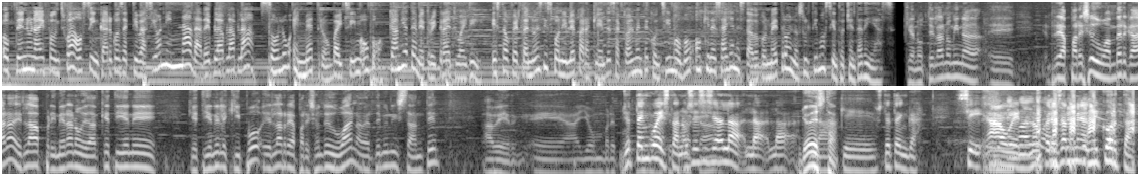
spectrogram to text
Obtén un iPhone 12 sin cargos de activación ni nada de bla bla bla. Solo en Metro by T-Mobile. Cámbiate a Metro y trae tu ID. Esta oferta no es disponible para clientes actualmente con T-Mobile o quienes hayan estado con Metro en los últimos 180 días. que anoté la nómina, eh, reaparece Dubán Vergara, es la primera novedad que tiene, que tiene el equipo, es la reaparición de Dubán. A ver, deme un instante. A ver, eh, hay hombre. Yo tengo esta, no sé si sea la, la, la- Yo la esta. que usted tenga. Sí, ah, bueno, no, pero esa nómina es muy corta.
